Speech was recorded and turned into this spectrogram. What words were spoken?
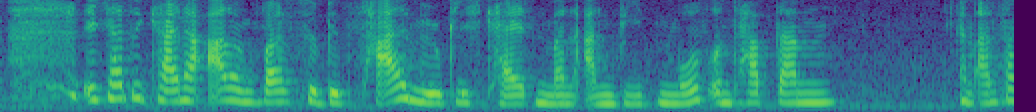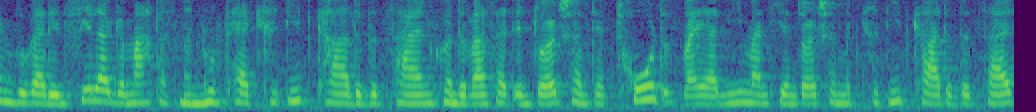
ich hatte keine Ahnung, was für Bezahlmöglichkeiten man anbieten muss und habe dann am Anfang sogar den Fehler gemacht, dass man nur per Kreditkarte bezahlen konnte, was halt in Deutschland der Tod ist, weil ja niemand hier in Deutschland mit Kreditkarte bezahlt.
